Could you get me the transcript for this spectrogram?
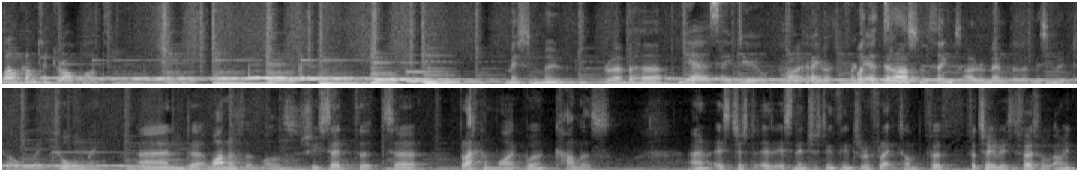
Welcome to Drawpod. Miss Moon, remember her? Yes, I do. How Right. could I forget? Well, there, there are some things I remember that Miss Moon told me, taught me, and uh, one of them was she said that uh, black and white weren't colours, and it's just it's an interesting thing to reflect on for for two reasons. First of all, I mean,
